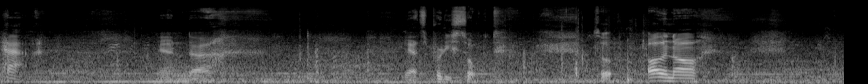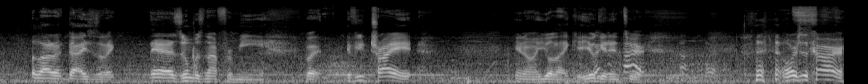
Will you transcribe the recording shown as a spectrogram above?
hat, and uh, yeah, it's pretty soaked. So all in all, a lot of guys are like, yeah, Zumba's not for me. But if you try it, you know, you'll like it. You'll Where's get into it. Oh. Where's the car?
